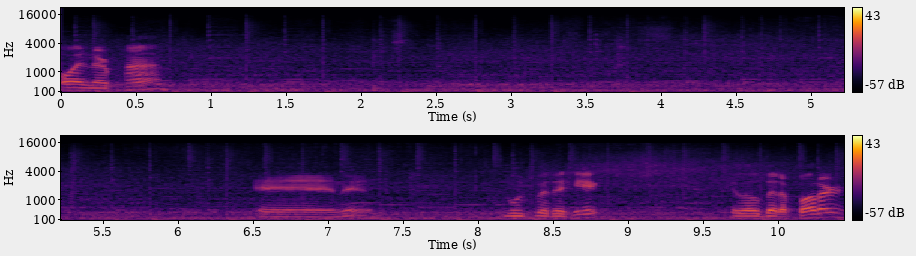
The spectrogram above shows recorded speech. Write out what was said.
oil in our pan. And then goes with a hake, a little bit of butter.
